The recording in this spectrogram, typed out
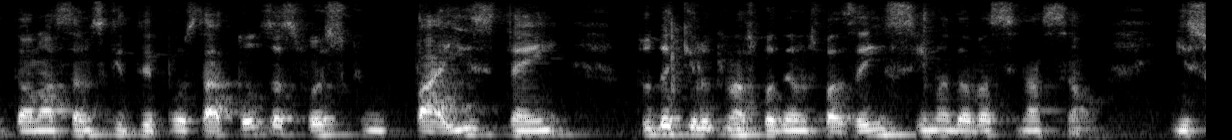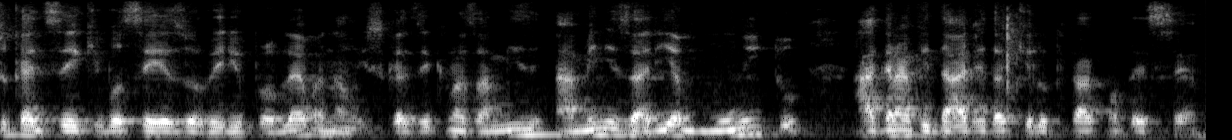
Então, nós temos que depositar todas as forças que um país tem, tudo aquilo que nós podemos fazer em cima da vacinação. Isso quer dizer que você resolveria o problema? Não. Isso quer dizer que nós amenizaria muito a gravidade daquilo que está acontecendo.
